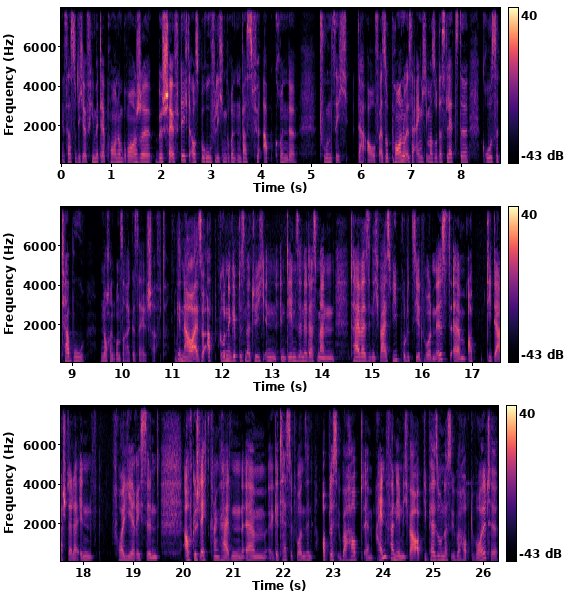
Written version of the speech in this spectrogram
Jetzt hast du dich ja viel mit der Pornobranche beschäftigt, aus beruflichen Gründen. Was für Abgründe tun sich da auf? Also Porno ist ja eigentlich immer so das letzte große Tabu noch in unserer Gesellschaft. Genau, also Abgründe gibt es natürlich in, in dem Sinne, dass man teilweise nicht weiß, wie produziert worden ist, ähm, ob die DarstellerInnen volljährig sind, auf Geschlechtskrankheiten ähm, getestet worden sind, ob das überhaupt ähm, einvernehmlich war, ob die Person das überhaupt wollte.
